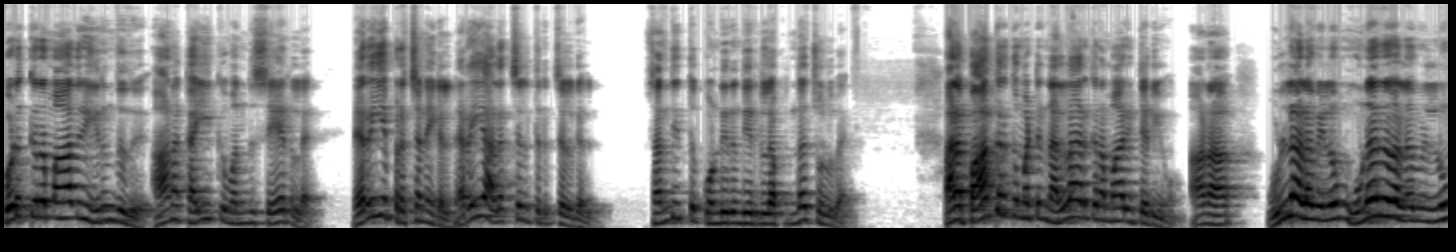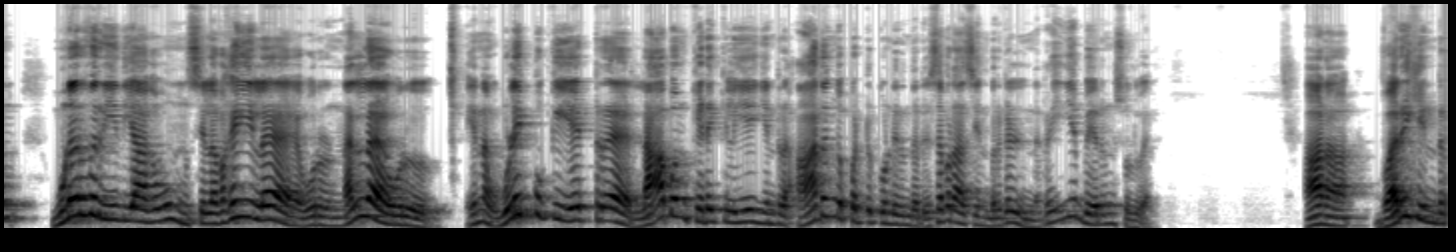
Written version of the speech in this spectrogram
கொடுக்கிற மாதிரி இருந்தது. ஆனால் கைக்கு வந்து சேரலை. நிறைய பிரச்சனைகள் நிறைய அலைச்சல் திருச்சல்கள் சந்தித்து கொண்டிருந்தீர்கள் அப்படின்னு தான் சொல்லுவேன். ஆனால் பார்க்கறதுக்கு மட்டும் நல்லா இருக்கிற மாதிரி தெரியும். ஆனால் உள்ள அளவிலும் உணர்வு அளவிலும் உணர்வு ரீதியாகவும் சில வகையில் ஒரு நல்ல ஒரு என்ன உழைப்புக்கு ஏற்ற லாபம் கிடைக்கலையே என்று ஆதங்கப்பட்டு கொண்டிருந்த ரிஷபராசி என்பர்கள் நிறைய பேருன்னு சொல்லுவேன். ஆனால் வருகின்ற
